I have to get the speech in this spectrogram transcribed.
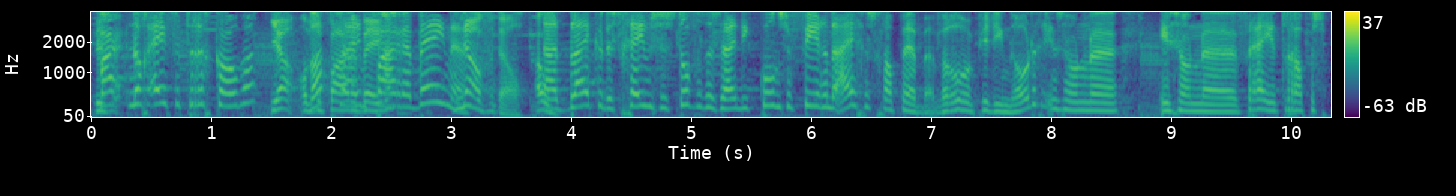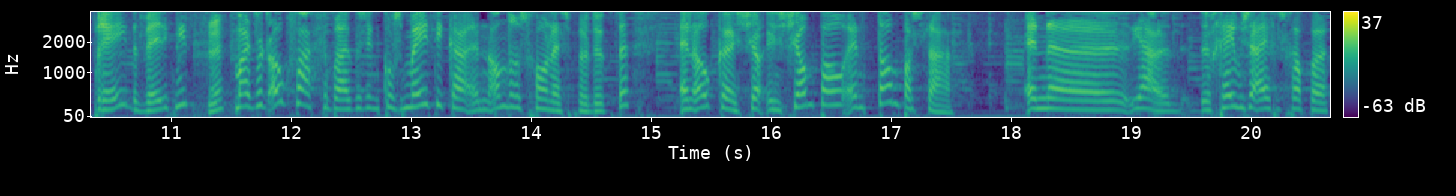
Dus- maar nog even terugkomen. Ja, op de Wat zijn parabenen. parabenen? Nou, vertel. Nou, het blijken dus chemische stoffen te zijn die conserverende eigenschappen hebben. Waarom heb je die nodig in zo'n eh, in zo'n eh, vrije trappen spray? Dat weet ik niet. Nee? Maar het wordt ook vaak gebruikt dus in cosmetica en andere schoonheidsproducten. En ook eh, in shampoo en tandpasta. En ja, de chemische eigenschappen...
